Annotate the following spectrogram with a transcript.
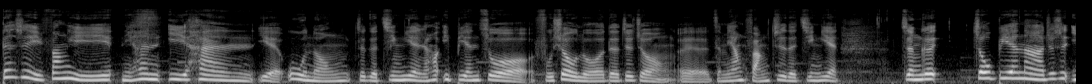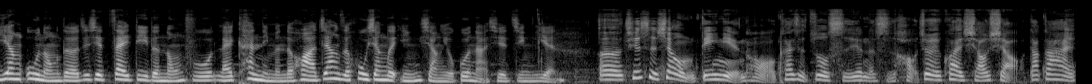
但是以方怡，你和易汉也务农这个经验，然后一边做福寿螺的这种呃怎么样防治的经验，整个周边呢、啊，就是一样务农的这些在地的农夫来看你们的话，这样子互相的影响有过哪些经验？呃，其实像我们第一年哈开始做实验的时候，就有一块小小大概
